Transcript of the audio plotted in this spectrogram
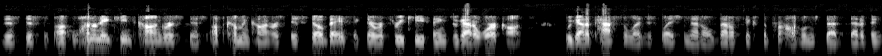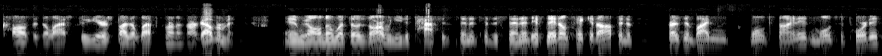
this this 118th Congress, this upcoming Congress is so basic. There were three key things we got to work on. We got to pass the legislation that'll that'll fix the problems that that have been caused in the last two years by the left running our government and we all know what those are. We need to pass it, send it to the Senate. If they don't take it up, and if President Biden won't sign it and won't support it,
